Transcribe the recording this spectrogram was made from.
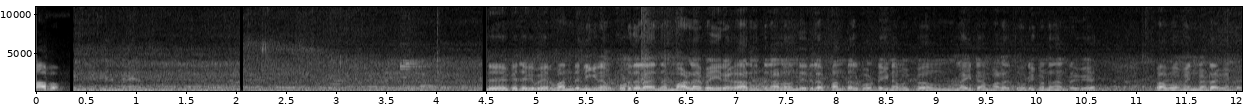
பார்ப்போம். இந்த கஜக பேர் வந்து நிற்கணும் கூடுதலாக இந்த மழை பெய்கிற காரணத்தினால வந்து இதில் பந்தல் போட்டிக்கணும் இப்போ லைட்டாக மழை தூறிக்கொண்டு தான் இருக்கு. பார்ப்போம் என்ன நடக்குன்னு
